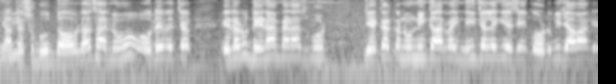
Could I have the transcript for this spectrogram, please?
ਜਾਂ ਤੇ ਸਬੂਤ ਦਿਓ ਨਾ ਸਾਨੂੰ ਉਹਦੇ ਵਿੱਚ ਇਹਨਾਂ ਨੂੰ ਦੇਣਾ ਪੈਣਾ ਸਬੂਤ ਜੇਕਰ ਕਾਨੂੰਨੀ ਕਾਰਵਾਈ ਨਹੀਂ ਚੱਲੇਗੀ ਅਸੀਂ ਕੋਰਟ ਵੀ ਜਾਵਾਂਗੇ।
